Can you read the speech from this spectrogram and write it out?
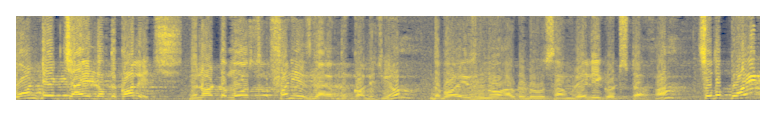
wanted child of the college. You're not the most funniest guy of the college, you know? The boys who know how to do some really good stuff, huh? So the point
